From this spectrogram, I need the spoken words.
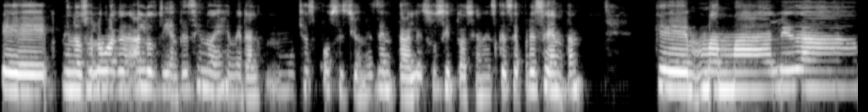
eh, y no solo a los dientes, sino en general muchas posiciones dentales o situaciones que se presentan, que mamá le da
